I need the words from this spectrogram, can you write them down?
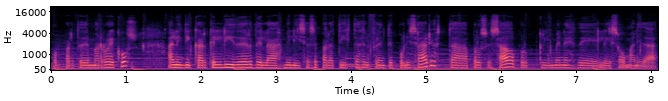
por parte de Marruecos al indicar que el líder de las milicias separatistas del Frente Polisario está procesado por crímenes de lesa humanidad.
